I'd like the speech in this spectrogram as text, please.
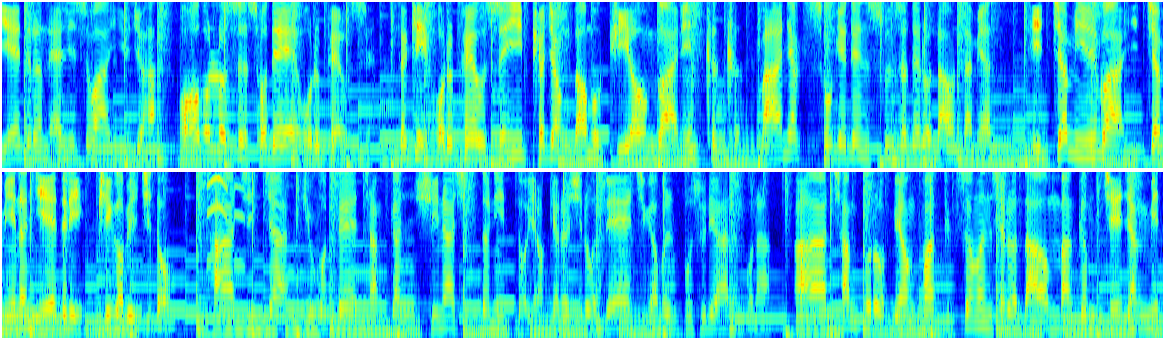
얘들은 앨리스와 유즈하 오벌로스 소대의 오르페우스. 특히 오르페우스 이 표정 너무 귀여운 거 아닌? 크크. 만약 소개된 순서대로 나온다면 2.1과 2.2는 얘들이 픽업일지도 아 진짜. 휴고 때 잠깐 쉬나 싶더니 또 역겨러시로 내 지갑을 부수려 하는구나. 아 참고로 명파 특성은 새로 나온 만큼 제작 및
